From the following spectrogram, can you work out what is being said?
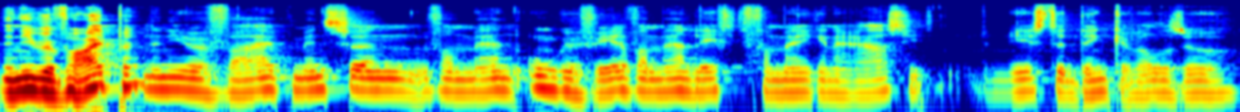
Een nieuwe vibe, hè. een nieuwe vibe. Mensen van mijn, ongeveer van mijn leeftijd, van mijn generatie, de meesten denken wel zo.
